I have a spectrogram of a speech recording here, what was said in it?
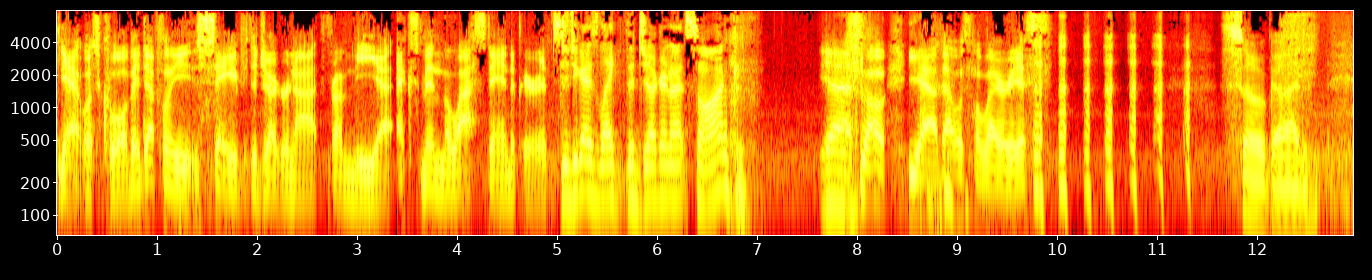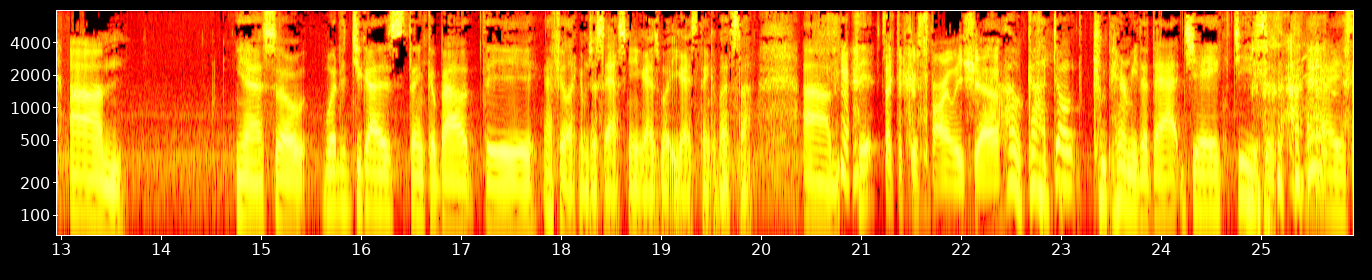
Yeah, it was cool. They definitely saved the Juggernaut from the uh, X Men: The Last Stand appearance. Did you guys like the Juggernaut song? Yeah. oh, yeah, that was hilarious. so good. Um, yeah. So, what did you guys think about the? I feel like I'm just asking you guys what you guys think about stuff. Um, the- it's like the Chris Farley show. oh God! Don't compare me to that, Jake. Jesus Christ.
